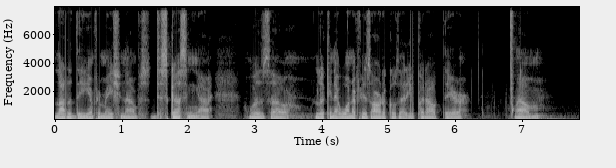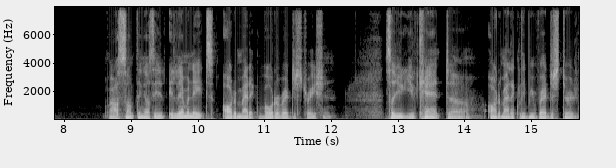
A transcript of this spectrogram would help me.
lot of the information i was discussing i was uh, looking at one of his articles that he put out there. Um, uh, something else. It eliminates automatic voter registration. So you, you can't uh, automatically be registered,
